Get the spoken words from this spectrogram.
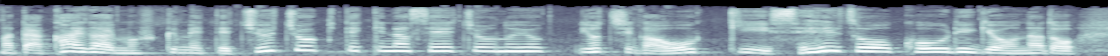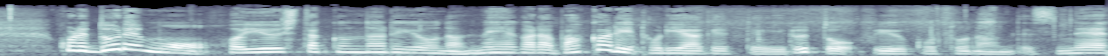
また海外も含めて中長期的な成長の余地が大きい製造小売業など、これどれも保有したくなるような銘柄ばかり取り上げているということなんですね。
